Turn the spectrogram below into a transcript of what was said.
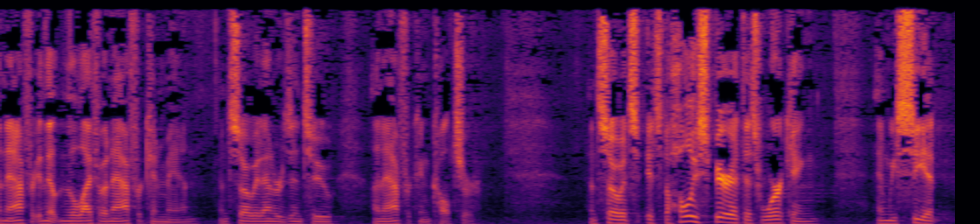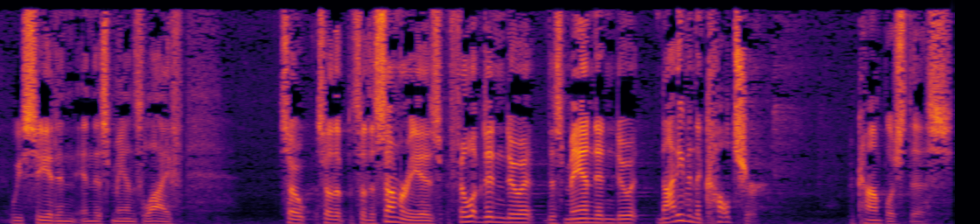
an Afri- in the, in the life of an African man. And so it enters into an African culture. And so it's, it's the Holy Spirit that's working and we see it, we see it in, in this man's life. So, so the, so the summary is Philip didn't do it, this man didn't do it, not even the culture accomplished this.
